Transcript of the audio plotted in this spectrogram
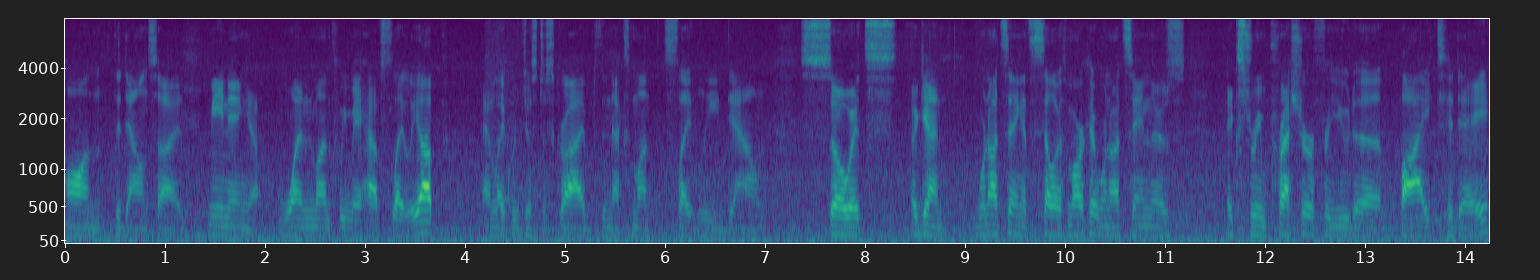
on the downside. Meaning, Yeah. one month we may have slightly up, and like we've just described, the next month slightly down. So it's again, we're not saying it's a seller's market. We're not saying there's extreme pressure for you to buy today,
